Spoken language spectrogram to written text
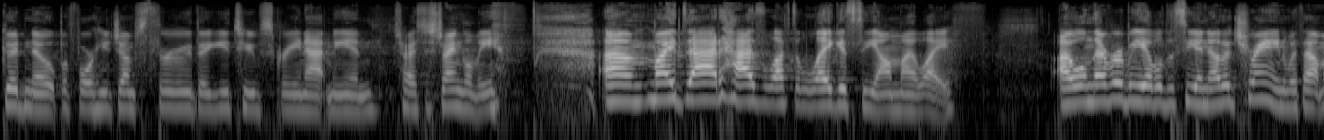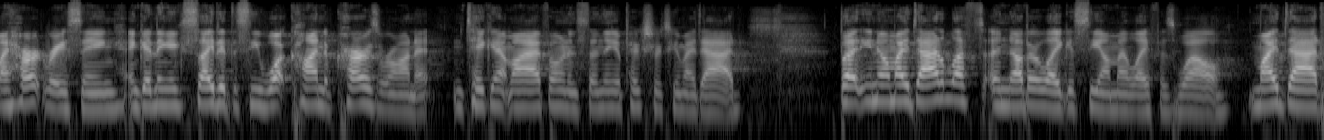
good note before he jumps through the YouTube screen at me and tries to strangle me. Um, my dad has left a legacy on my life. I will never be able to see another train without my heart racing and getting excited to see what kind of cars are on it and taking out my iPhone and sending a picture to my dad. But you know, my dad left another legacy on my life as well. My dad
